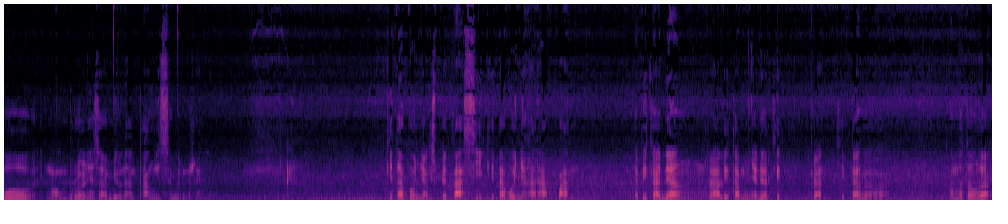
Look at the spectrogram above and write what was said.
Oh, ngobrolnya sambil nantangis sebenarnya. Kita punya ekspektasi, kita punya harapan. Tapi kadang realita menyadarkan kita bahwa kamu tuh nggak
